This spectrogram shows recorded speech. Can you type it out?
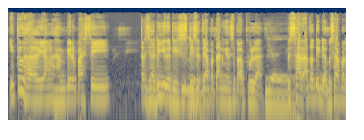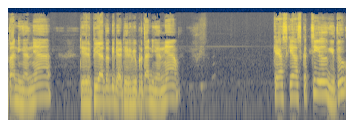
Itu hal yang hampir pasti terjadi gitu di, di setiap pertandingan sepak bola. Iya, iya, iya. besar atau tidak besar pertandingannya derby atau tidak derby pertandingannya chaos-chaos kecil gitu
